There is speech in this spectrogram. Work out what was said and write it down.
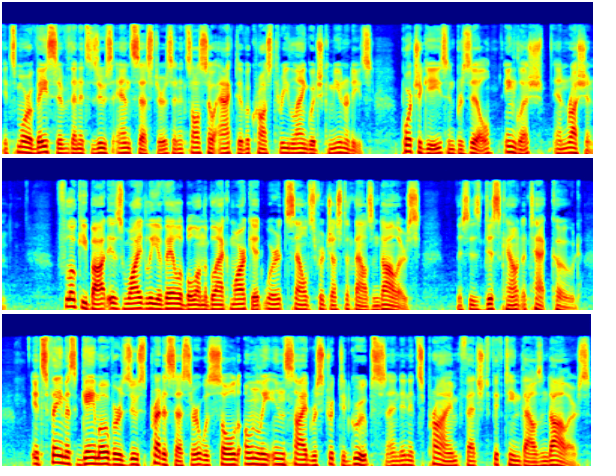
It's more evasive than its Zeus ancestors, and it's also active across three language communities Portuguese in Brazil, English, and Russian. FlokiBot is widely available on the black market where it sells for just $1,000. This is discount attack code. Its famous Game Over Zeus predecessor was sold only inside restricted groups and in its prime fetched $15,000.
